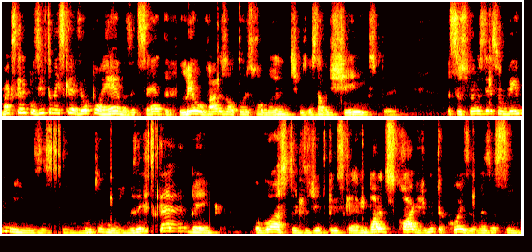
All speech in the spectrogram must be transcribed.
Marx, que inclusive também escreveu poemas, etc. Leu vários autores românticos, gostava de Shakespeare. Assim, os poemas dele são bem ruins, assim, muito ruins. Mas ele escreve bem, cara. Eu gosto do jeito que ele escreve, embora discorde de muita coisa, mas assim,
